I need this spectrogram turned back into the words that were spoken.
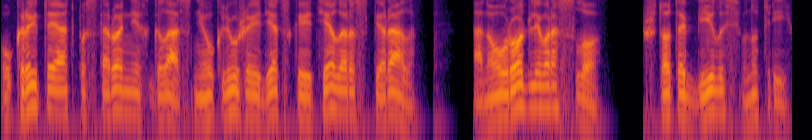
Укрытое от посторонних глаз неуклюжее детское тело распирало. Оно уродливо росло, что-то билось внутри.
